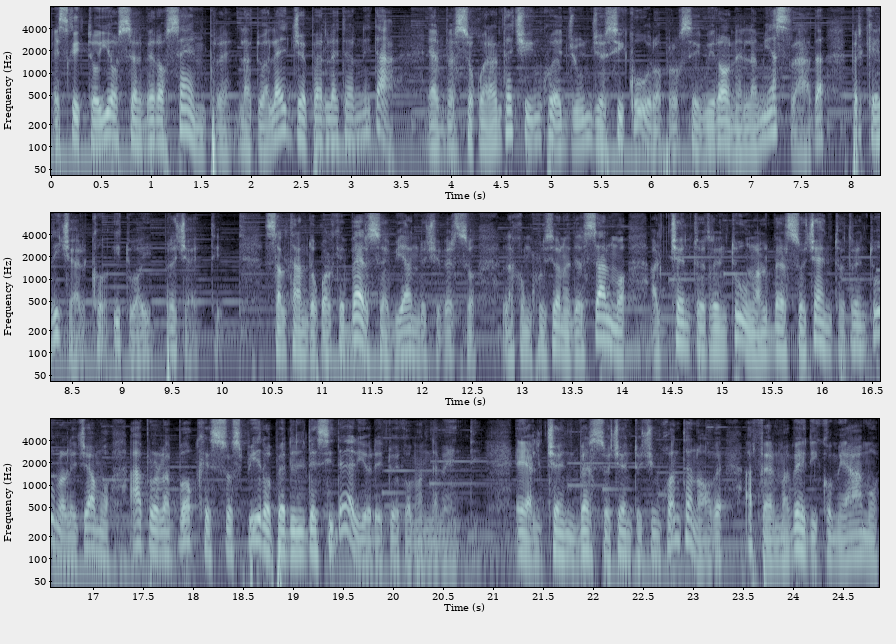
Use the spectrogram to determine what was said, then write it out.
è scritto io osserverò sempre la tua legge per l'eternità e al verso 45 aggiunge sicuro proseguirò nella mia strada perché ricerco i tuoi precetti saltando qualche verso e avviandoci verso la conclusione del Salmo, al 131, al verso 131 leggiamo apro la bocca e sospiro per il desiderio dei tuoi comandamenti. E al verso 159 afferma vedi come amo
